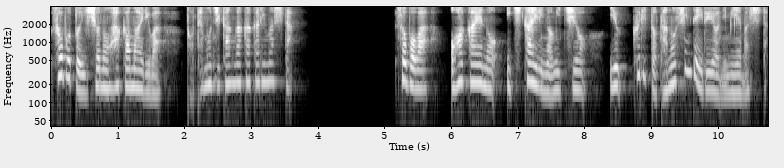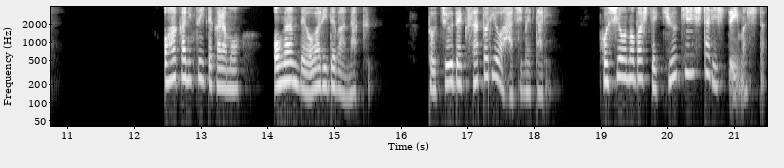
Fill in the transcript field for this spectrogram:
祖母と一緒のお墓参りはとても時間がかかりました。祖母はお墓への行き帰りの道をゆっくりと楽しんでいるように見えました。お墓に着いてからも拝んで終わりではなく、途中で草取りを始めたり、腰を伸ばして休憩したりしていました。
